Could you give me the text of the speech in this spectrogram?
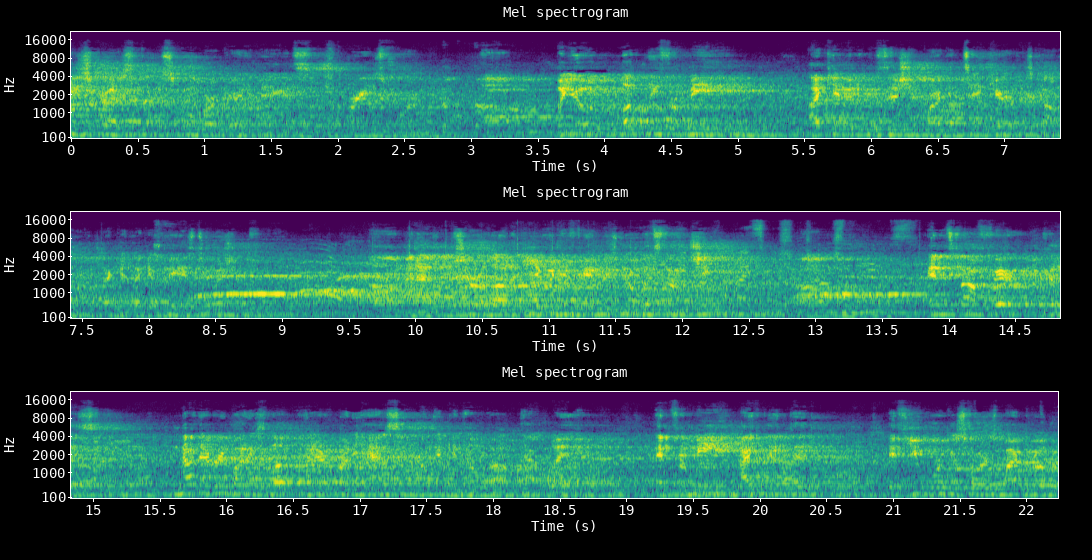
be stressed with schoolwork or anything. It's, it's breeze for him. Um, but you know, luckily for me, I came in a position where I can take care of his college. I can, I can pay his tuition. Um, and as I'm sure a lot of you and your families know, it's not cheap. Um, and it's not fair because not everybody's lucky. Not everybody has someone that can help out that way. And for me, I think that if you work as hard as my brother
